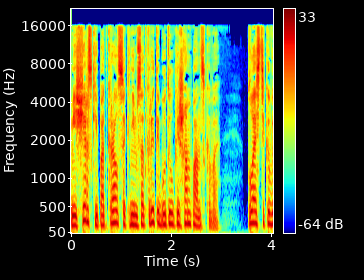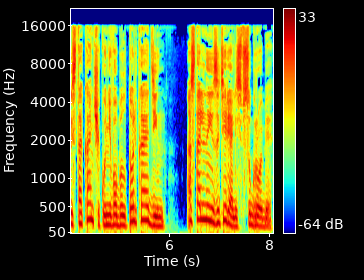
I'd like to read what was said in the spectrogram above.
Мещерский подкрался к ним с открытой бутылкой шампанского. Пластиковый стаканчик у него был только один, остальные затерялись в сугробе.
